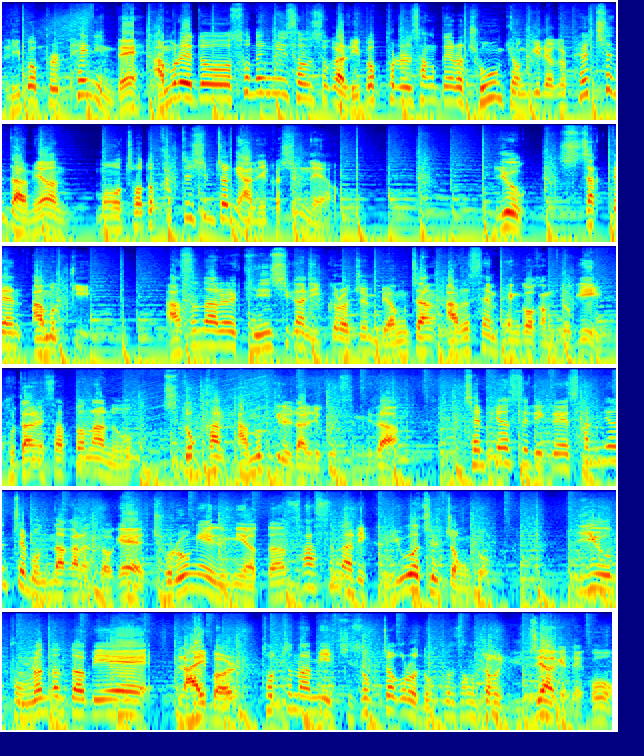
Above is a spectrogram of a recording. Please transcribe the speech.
리버풀 팬인데 아무래도 손흥민 선수가 리버풀을 상대로 좋은 경기력을 펼친다면 뭐 저도 같은 심정이 아닐까 싶네요. 6. 시작된 암흑기 아스날을 긴 시간 이끌어준 명장 아르센 벵거 감독이 구단에서 떠난 후 지독한 암흑기를 달리고 있습니다. 챔피언스 리그에 3년째 못 나가는 덕에 조롱의 의미였던 사스날이 그리워질 정도 이후 북런던 더비의 라이벌 토트넘이 지속적으로 높은 성적을 유지하게 되고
